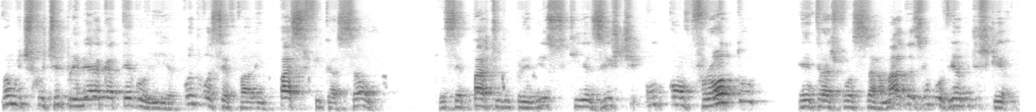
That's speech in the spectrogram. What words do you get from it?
Vamos discutir primeira categoria. Quando você fala em pacificação, você parte do premisso que existe um confronto entre as Forças Armadas e um governo de esquerda.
